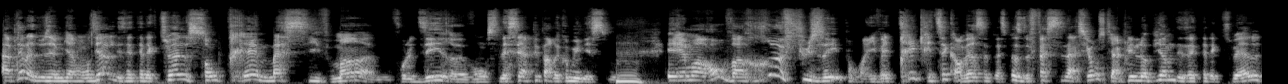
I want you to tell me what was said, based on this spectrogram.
Après la Deuxième Guerre mondiale, les intellectuels sont très massivement, faut le dire, euh, vont se laisser happer par le communisme. Hmm. Et Raymond Aron va refuser, pour, il va être très critique envers cette espèce de fascination, ce qu'il a appelé l'opium des intellectuels,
